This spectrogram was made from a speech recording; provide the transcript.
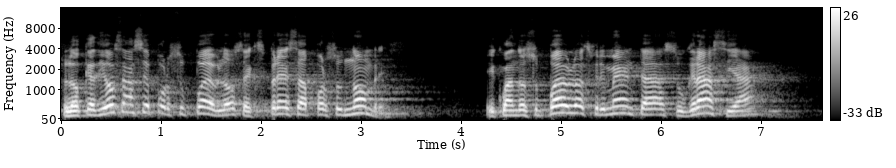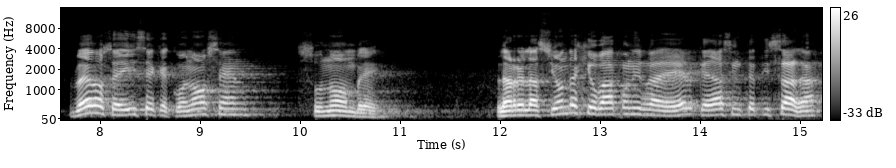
Lo que Dios hace por su pueblo se expresa por sus nombres. Y cuando su pueblo experimenta su gracia, luego se dice que conocen su nombre. La relación de Jehová con Israel queda sintetizada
